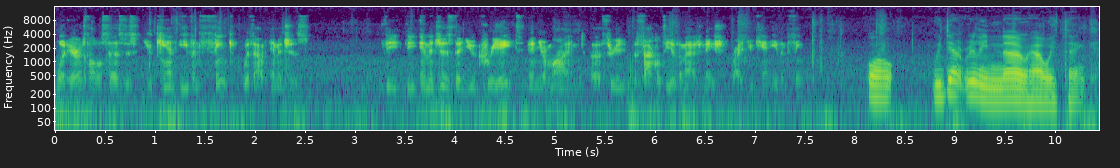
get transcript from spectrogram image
what Aristotle says is you can't even think without images the, the images that you create in your mind uh, through the faculty of imagination, right? You can't even think. Well, we don't really know how we think.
